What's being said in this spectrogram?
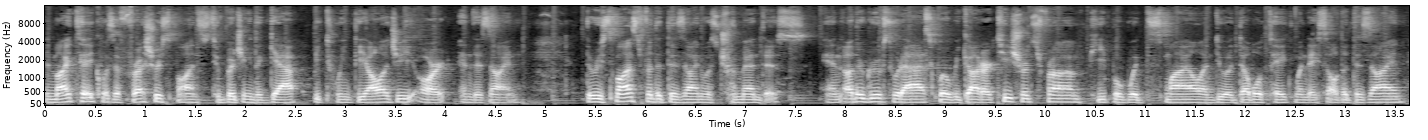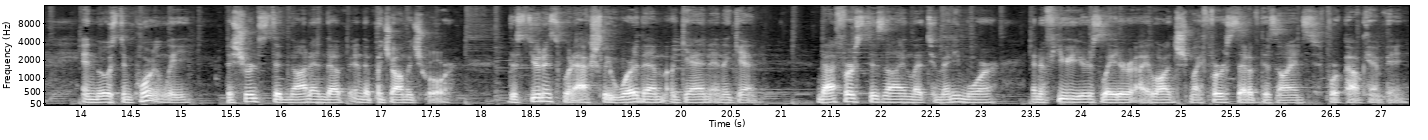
and my take was a fresh response to bridging the gap between theology, art, and design. The response for the design was tremendous, and other groups would ask where we got our t shirts from, people would smile and do a double take when they saw the design, and most importantly, the shirts did not end up in the pajama drawer. The students would actually wear them again and again. That first design led to many more, and a few years later, I launched my first set of designs for PAL Campaign.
